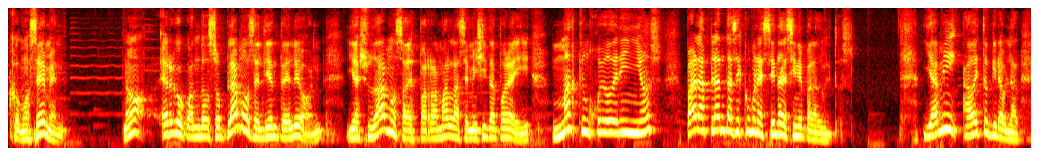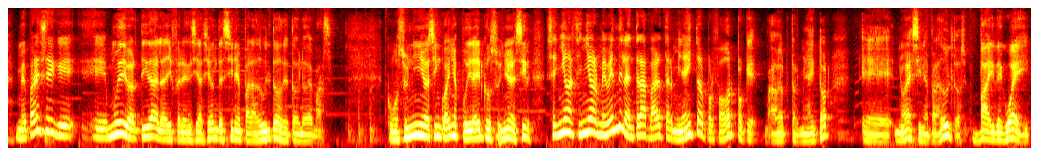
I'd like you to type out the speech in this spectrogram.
como semen, ¿no? Ergo, cuando soplamos el diente de león y ayudamos a desparramar la semillita por ahí, más que un juego de niños, para las plantas es como una escena de cine para adultos. Y a mí, a esto quiero hablar. Me parece que eh, muy divertida la diferenciación de cine para adultos de todo lo demás. Como si un niño de 5 años pudiera ir con su niño y decir, señor, señor, ¿me vende la entrada para ver Terminator, por favor? Porque, a ver, Terminator, eh, no es cine para adultos, by the way,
